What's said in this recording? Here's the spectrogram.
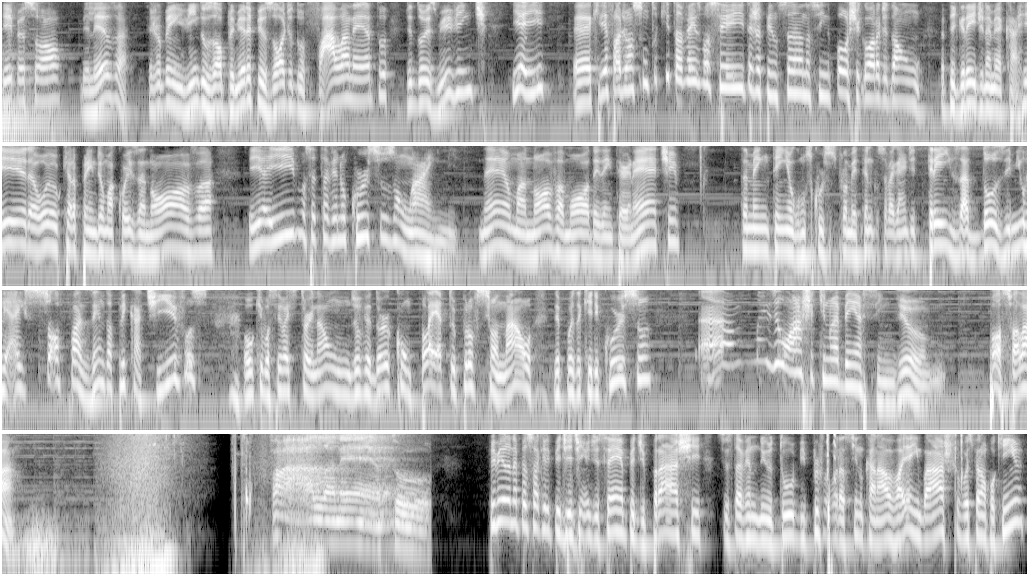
E aí, pessoal, beleza? Sejam bem-vindos ao primeiro episódio do Fala Neto de 2020. E aí, é, queria falar de um assunto que talvez você esteja pensando assim, pô, chegou a hora de dar um upgrade na minha carreira, ou eu quero aprender uma coisa nova. E aí você está vendo cursos online, né? Uma nova moda da internet. Também tem alguns cursos prometendo que você vai ganhar de 3 a 12 mil reais só fazendo aplicativos, ou que você vai se tornar um desenvolvedor completo e profissional depois daquele curso. Ah, mas eu acho que não é bem assim, viu? Posso falar? Fala, Neto! Primeiro, né, pessoal, aquele pedidinho de sempre, de praxe. Se você está vendo no YouTube, por favor, assina o canal, vai aí embaixo. Vou esperar um pouquinho.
